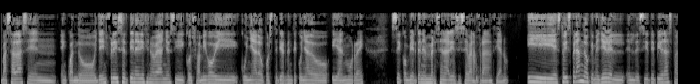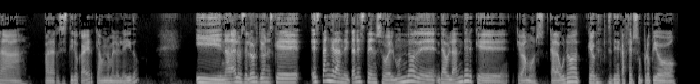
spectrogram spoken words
basadas en, en cuando James Fraser tiene 19 años y con su amigo y cuñado, posteriormente cuñado Ian Murray, se convierten en mercenarios y se van a Francia, ¿no? Y estoy esperando que me llegue el, el de Siete piedras para, para resistir o caer, que aún no me lo he leído. Y nada, los de Lord John, es que es tan grande y tan extenso el mundo de, de que, que vamos, cada uno creo que se tiene que hacer su propio,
